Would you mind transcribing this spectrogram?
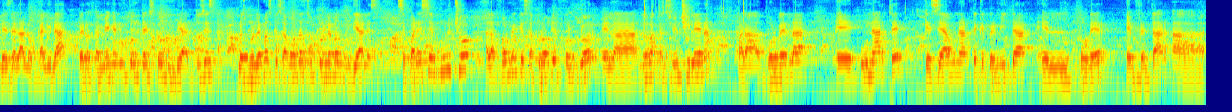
desde la localidad, pero también en un contexto mundial. Entonces, los problemas que se abordan son problemas mundiales. Se parece mucho a la forma en que se apropia el folclore en la nueva canción chilena para volverla eh, un arte que sea un arte que permita el poder enfrentar a,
